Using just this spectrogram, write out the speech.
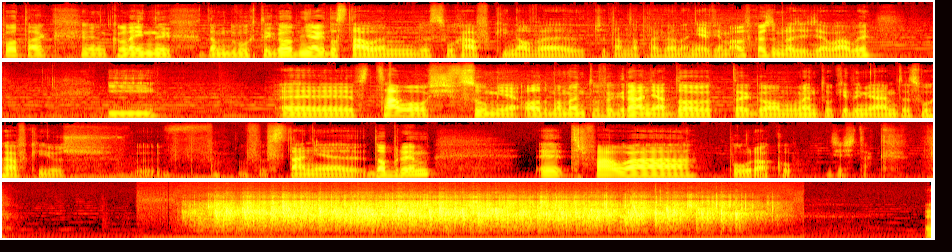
po tak kolejnych tam dwóch tygodniach dostałem słuchawki nowe, czy tam naprawione, nie wiem, ale w każdym razie działały. I E, całość w sumie od momentu wygrania do tego momentu, kiedy miałem te słuchawki już w, w stanie dobrym, e, trwała pół roku, gdzieś tak. E,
